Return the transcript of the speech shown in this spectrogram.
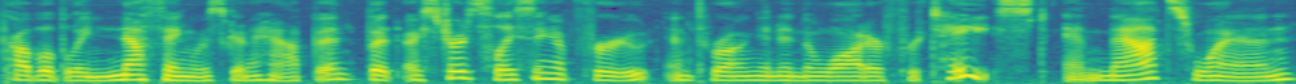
probably nothing was going to happen. But I started slicing up fruit and throwing it in the water for taste. And that's when,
